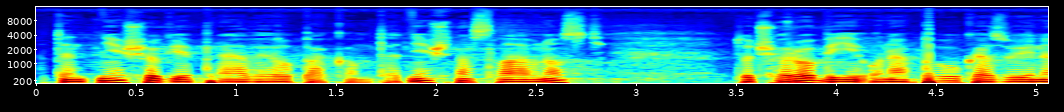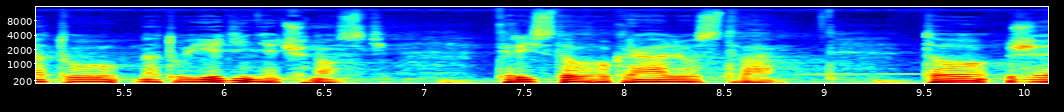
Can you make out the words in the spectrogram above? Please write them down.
A ten dnešok je práve opakom. Tá dnešná slávnosť, to, čo robí, ona poukazuje na tú, na tú jedinečnosť Kristovho kráľovstva. To, že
